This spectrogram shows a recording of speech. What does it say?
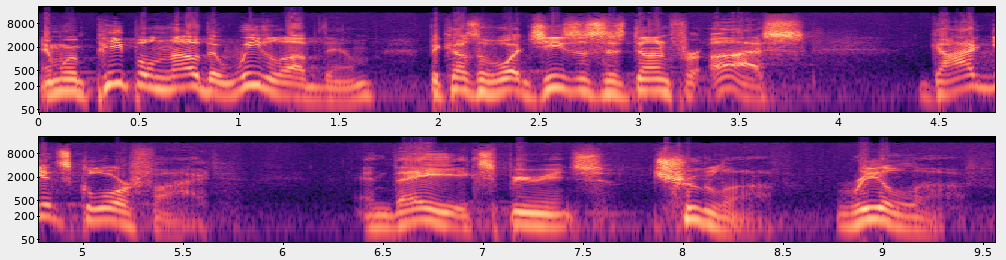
And when people know that we love them, because of what Jesus has done for us, God gets glorified and they experience true love, real love.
